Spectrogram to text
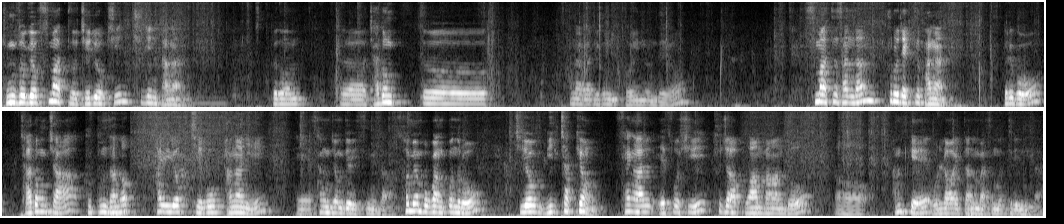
중소기업 스마트 제조혁신 추진 방안 그다음 어, 자동 어, 하나가 지금 더 있는데요. 스마트 산단 프로젝트 방안 그리고 자동차 부품 산업 활력 제고 방안이 예, 상정되어 있습니다. 서면 보관권으로 지역 밀착형 생활 SOC 투자 보완 방안도 어, 함께 올라와 있다는 말씀을 드립니다.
